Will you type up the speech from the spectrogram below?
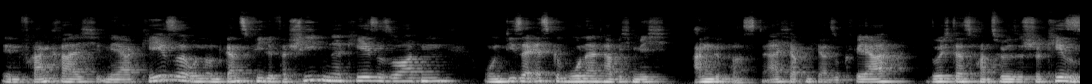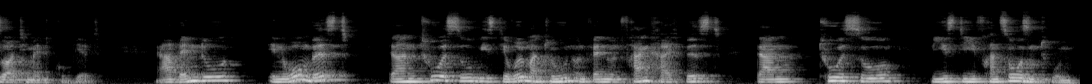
in Frankreich mehr Käse und, und ganz viele verschiedene Käsesorten und dieser Essgewohnheit habe ich mich angepasst. Ja, ich habe mich also quer durch das französische Käsesortiment probiert. Ja, wenn du in Rom bist, dann tu es so, wie es die Römer tun. Und wenn du in Frankreich bist, dann tu es so, wie es die Franzosen tun.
